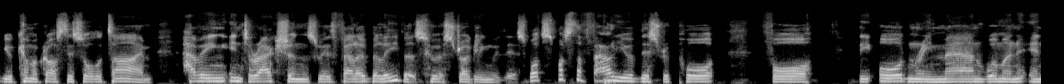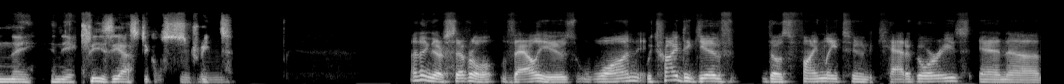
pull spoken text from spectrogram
you come across this all the time, having interactions with fellow believers who are struggling with this. What's what's the value of this report for the ordinary man, woman in the in the ecclesiastical mm-hmm. street? Mm-hmm. I think there are several values. One, we tried to give those finely tuned categories and uh,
